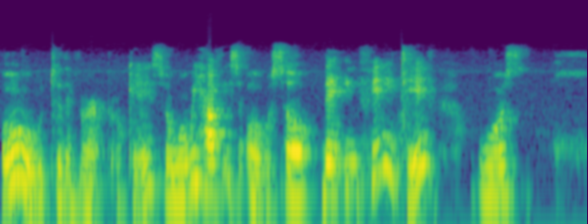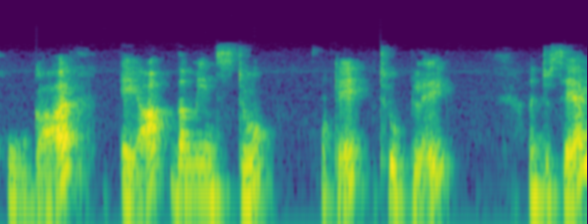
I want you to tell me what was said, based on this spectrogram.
O to the verb, okay? So what we have is O. So the infinitive was jugar, ea, that means to, okay, to play. And to say I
